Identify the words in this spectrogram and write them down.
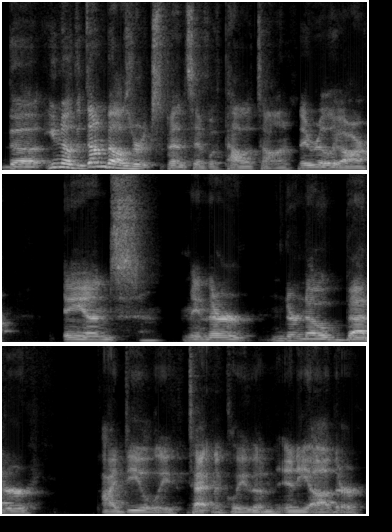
the you know the dumbbells are expensive with peloton they really are and i mean they're they're no better ideally technically than any other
